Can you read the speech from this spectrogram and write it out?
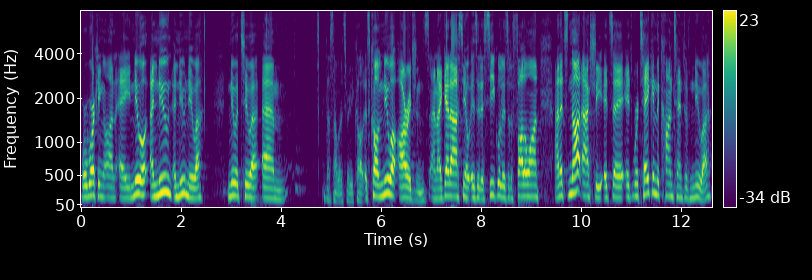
we're working on a new, a new, a new Nua, Nua Tua. Um, that's not what it's really called. It's called Nua Origins, and I get asked, you know, is it a sequel? Is it a follow-on? And it's not actually. It's a. It, we're taking the content of Nua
